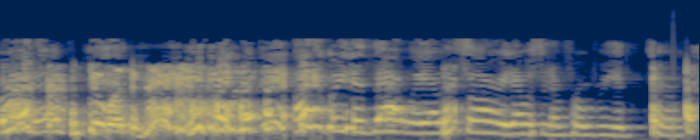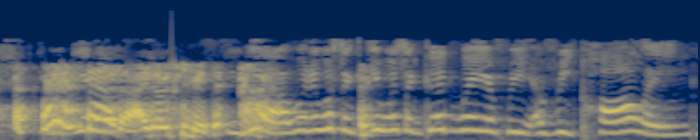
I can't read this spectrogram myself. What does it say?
brought up You're. I don't mean it that way. I'm sorry. That was an appropriate term. Yeah, I know what you mean. yeah, but it was a it was a good way of re, of recalling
